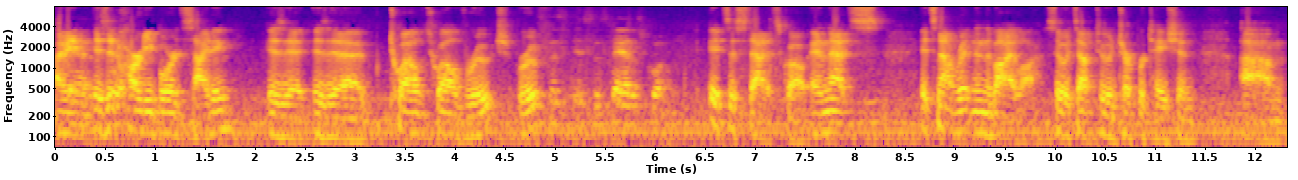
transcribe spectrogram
I mean, is it Hardie board siding? Is it is it a 12-12 roof? Roof? It's the- It's the status quo. It's a status quo, and that's it's not written in the bylaw, so it's up to interpretation. Um,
